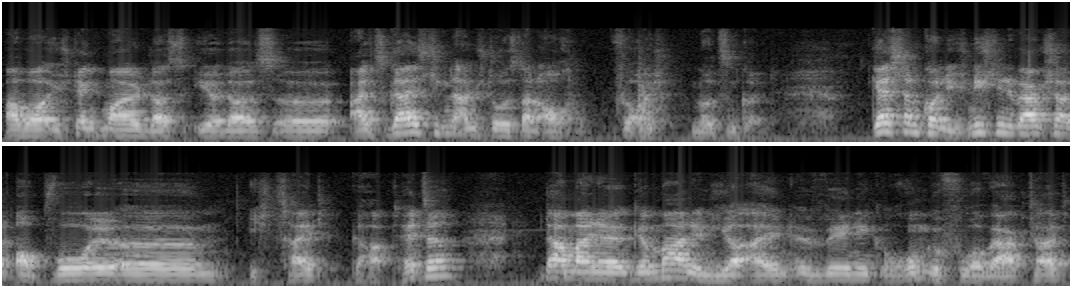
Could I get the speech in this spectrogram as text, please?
Aber ich denke mal, dass ihr das äh, als geistigen Anstoß dann auch für euch nutzen könnt. Gestern konnte ich nicht in die Werkstatt, obwohl äh, ich Zeit gehabt hätte. Da meine Gemahlin hier ein wenig rumgefuhrwerkt hat,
